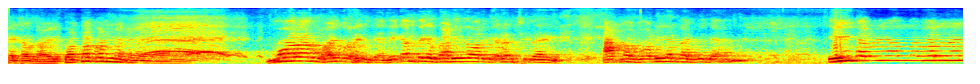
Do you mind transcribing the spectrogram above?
দেখা যায়। কথা কন না কেন? মরার ভয় করেন কেন এখান থেকে বাড়ি যাওয়ার গ্যারান্টি নাই আপনার বডিগার্ড লাগবে কেন এই কারণে আল্লাহ বললেন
